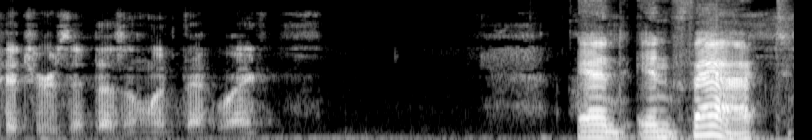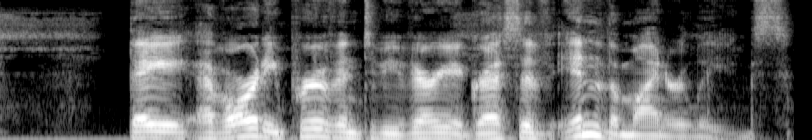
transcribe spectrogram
certainly among the pitchers, it doesn't look that way. And in fact, they have already proven to be very aggressive in the minor leagues.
